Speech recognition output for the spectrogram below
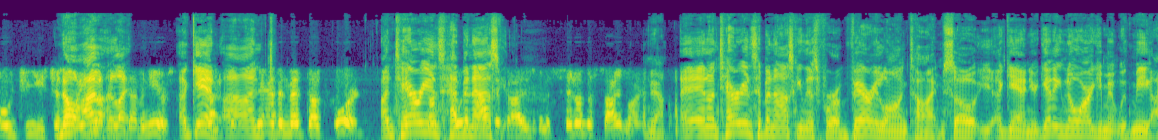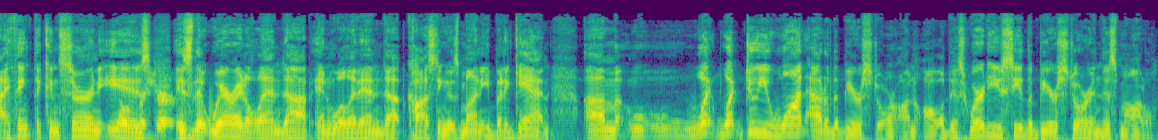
oh, geez, just No, wait I'm- like- seven years. again, Uh, uh, they haven't met Doug Ford. Ontarians Doug have been asking. The guy who's going to sit on the sideline. Yeah, and Ontarians have been asking this for a very long time. So again, you're getting no argument with me. I think the concern is sure. is that where it'll end up, and will it end up costing us money? But again, um, what what do you want out of the beer store on all of this? Where do you see the beer store in this model?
